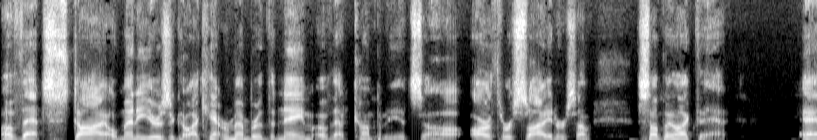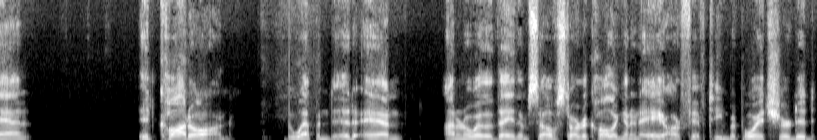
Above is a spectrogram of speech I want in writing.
of that style many years ago. I can't remember the name of that company. It's uh, Arthursight or some something like that, and it caught on. The weapon did, and I don't know whether they themselves started calling it an AR-15, but boy, it sure did.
